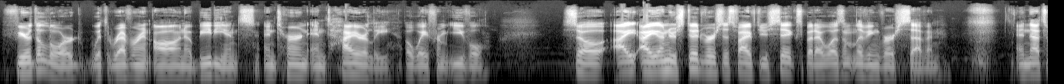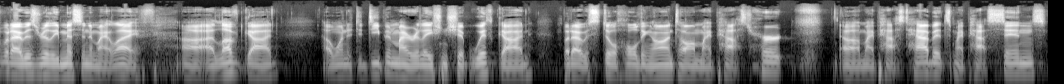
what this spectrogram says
Fear the Lord with reverent awe and obedience, and turn entirely away from evil. So I, I understood verses five through six, but I wasn't living verse seven. And that's what I was really missing in my life. Uh, I loved God. I wanted to deepen my relationship with God, but I was still holding on to all my past hurt, uh, my past habits, my past sins.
